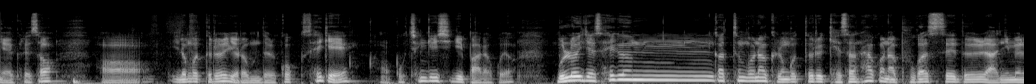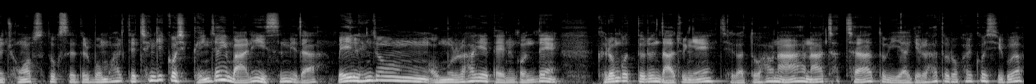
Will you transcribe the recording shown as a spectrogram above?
예, 그래서 어, 이런 것들을 여러분들 꼭 세개 어, 꼭 챙기시기 바라고요. 물론 이제 세금 같은 거나 그런 것들을 계산하거나 부가세들 아니면 종합소득세들 뭐할 때 챙길 것이 굉장히 많이 있습니다. 매일 행정 업무를 하게 되는 건데 그런 것들은 나중에 제가 또 하나하나 차차 또 이야기를 하도록 할 것이고요.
